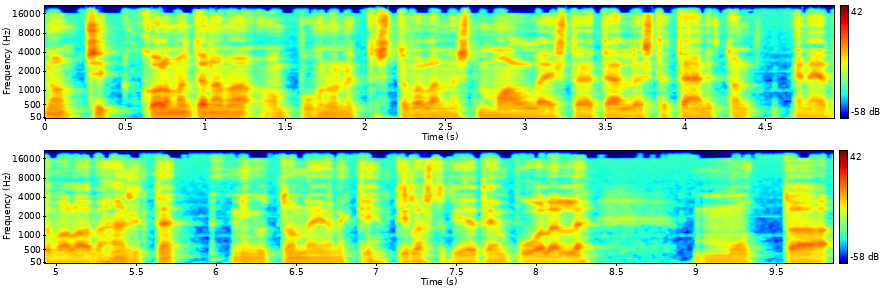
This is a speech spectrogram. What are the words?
No sitten kolmantena mä oon puhunut nyt tästä tavallaan näistä malleista ja tällaista. Tämä nyt on, menee tavallaan vähän sitten niin kuin tonne jonnekin tilastotieteen puolelle, mutta,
